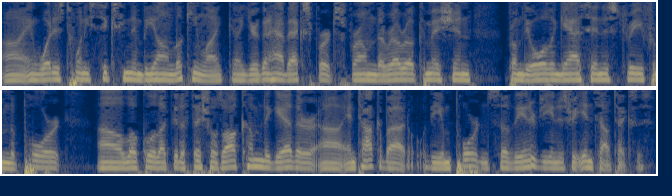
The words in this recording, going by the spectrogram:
uh, and what is 2016 and beyond looking like? Uh, you're going to have experts from the Railroad Commission, from the oil and gas industry, from the port, uh, local elected officials all come together uh, and talk about the importance of the energy industry in South Texas.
